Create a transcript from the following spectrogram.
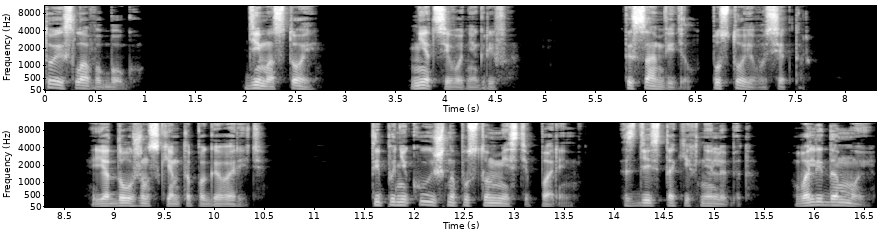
то и слава богу. Дима, стой. Нет сегодня грифа. Ты сам видел, пустой его сектор. Я должен с кем-то поговорить. Ты паникуешь на пустом месте, парень. Здесь таких не любят. Вали домой,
